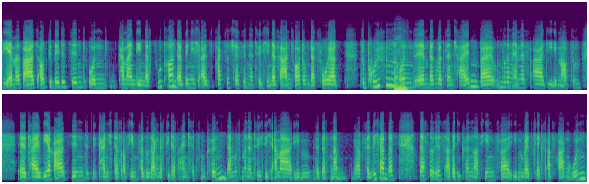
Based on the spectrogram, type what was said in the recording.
die MFAs ausgebildet sind und kann man denen das zutrauen. Da bin ich als Praxischefin natürlich in der Verantwortung, das vorher zu prüfen mhm. und ähm, darüber zu entscheiden. Bei unseren MFA, die eben auch zum äh, Teil Vera sind, kann ich das auf jeden Fall so sagen, dass sie das einschätzen können. Da muss man natürlich sich einmal eben äh, das ja, versichern, dass das so ist, aber die können auf jeden Fall eben Red Flags abfragen und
